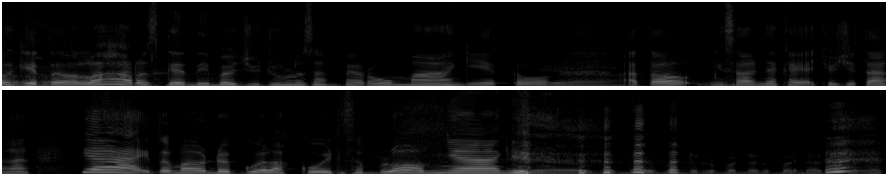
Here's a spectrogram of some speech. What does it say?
gitu lo harus ganti baju dulu sampai rumah gitu Iya. atau misalnya kayak cuci tangan ya itu mah udah gue lakuin sebelumnya gitu, Iya, bener bener bener bener bener.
